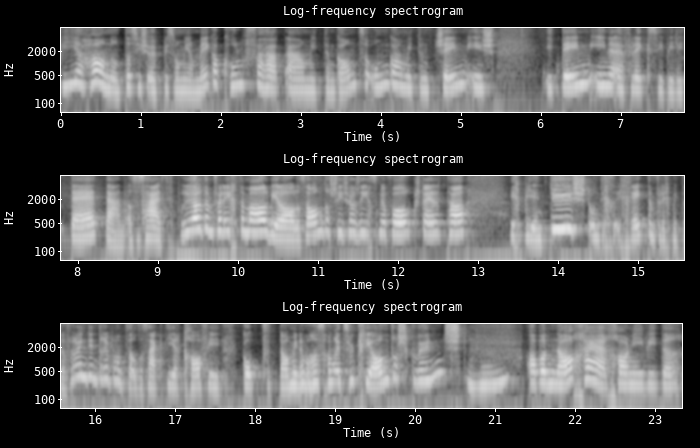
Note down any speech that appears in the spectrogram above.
wir haben, und das ist etwas, was mir mega geholfen hat, auch mit dem ganzen Umgang mit dem Cem, ist in dem ihnen eine Flexibilität dann. Also das heisst, ich brülle dann vielleicht einmal, weil alles anders ist, als ich es mir vorgestellt habe. Ich bin enttäuscht und ich, ich rede dann vielleicht mit einer Freundin darüber und so, oder sage dir, Kaffee, Kopf, verdammt, was haben wir jetzt wirklich anders gewünscht. Aber nachher kann ich wieder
